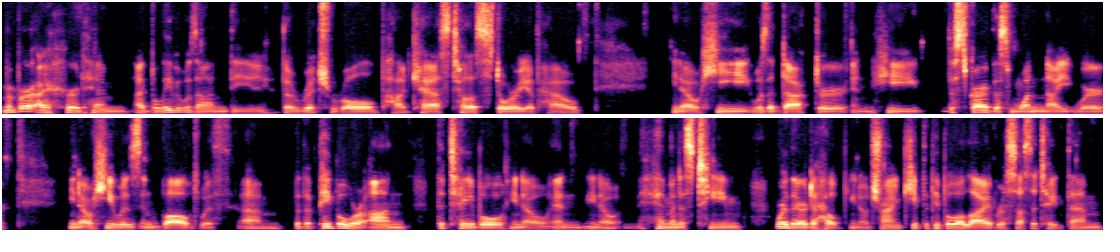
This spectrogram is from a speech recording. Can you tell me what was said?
remember I heard him I believe it was on the the Rich Roll podcast tell a story of how you know, he was a doctor and he described this one night where, you know, he was involved with, um, but the people were on the table, you know, and, you know, him and his team were there to help, you know, try and keep the people alive, resuscitate them.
